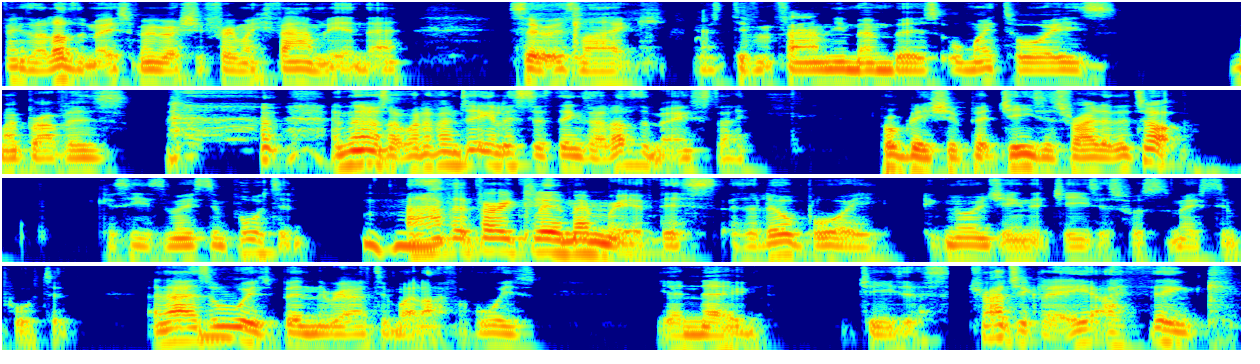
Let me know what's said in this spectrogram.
things I love the most, maybe I should throw my family in there. So it was like it was different family members, all my toys, my brothers. and then I was like, well, if I'm doing a list of things I love the most, I probably should put Jesus right at the top because he's the most important. Mhm. I have a very clear memory of this as a little boy, acknowledging that Jesus was the most important. And that has Mm. always been the reality of my life. I've always yeah, known Jesus. Tragically, I think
